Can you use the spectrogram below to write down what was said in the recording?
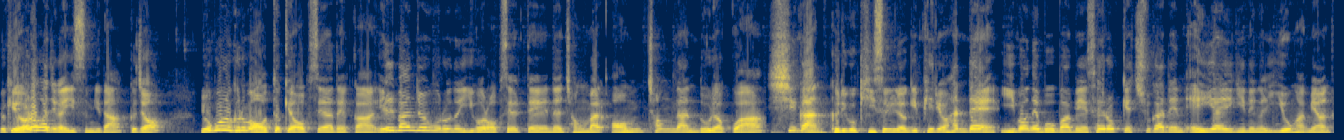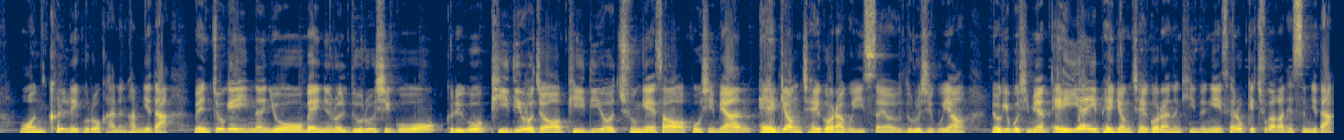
이렇게 여러 가지가 있습니다. 그죠? 요걸 그러면 어떻게 없애야 될까? 일반적으로는 이걸 없앨 때에는 정말 엄청난 노력과 시간 그리고 기술력이 필요한데 이번에 모바비에 새롭게 추가된 AI 기능을 이용하면 원클릭으로 가능합니다. 왼쪽에 있는 요 메뉴를 누르시고 그리고 비디오죠. 비디오 중에서 보시면 배경 제거라고 있어요. 누르시고요. 여기 보시면 AI 배경 제거라는 기능이 새롭게 추가가 됐습니다.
